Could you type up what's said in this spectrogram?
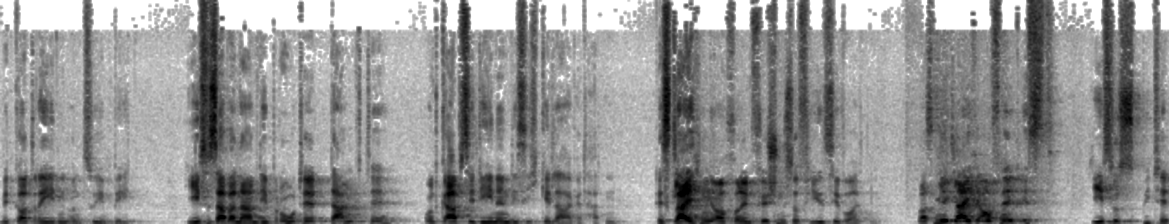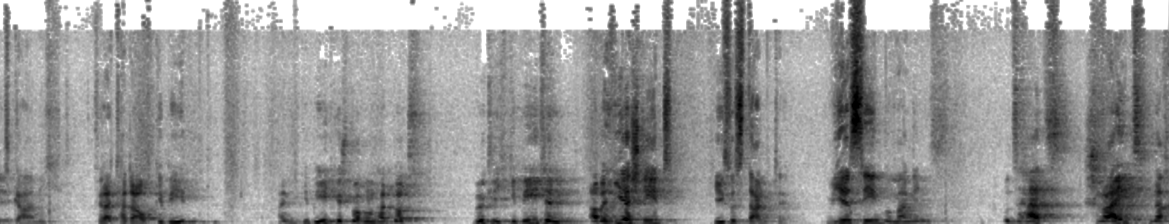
mit Gott reden und zu ihm beten. Jesus aber nahm die Brote, dankte und gab sie denen, die sich gelagert hatten. Desgleichen auch von den Fischen, so viel sie wollten. Was mir gleich auffällt, ist, Jesus bittet gar nicht. Vielleicht hat er auch Gebet, ein Gebet gesprochen und hat Gott wirklich gebeten. Aber hier steht, Jesus dankte. Wir sehen, wo Mangel ist. Unser Herz schreit nach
